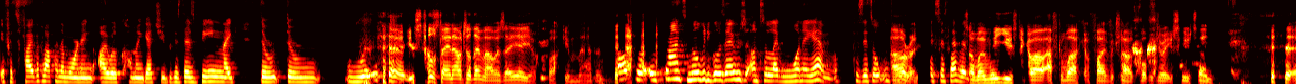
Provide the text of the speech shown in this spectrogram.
if it's five o'clock in the morning, I will come and get you because there's been like the the. You're still staying out till them hours, eh? Yeah, you're fucking mad. also in France, nobody goes out until like one a.m. because it's open till All right. six or seven. So when we used to go out after work at five o'clock, what was your excuse then?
